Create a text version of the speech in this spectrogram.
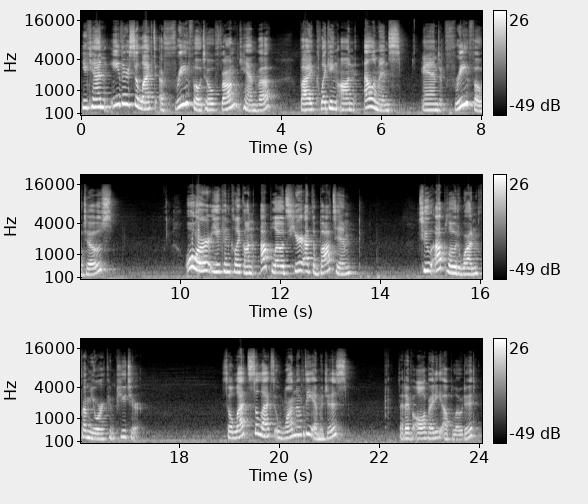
You can either select a free photo from Canva by clicking on Elements and Free Photos, or you can click on Uploads here at the bottom to upload one from your computer. So let's select one of the images that I've already uploaded.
